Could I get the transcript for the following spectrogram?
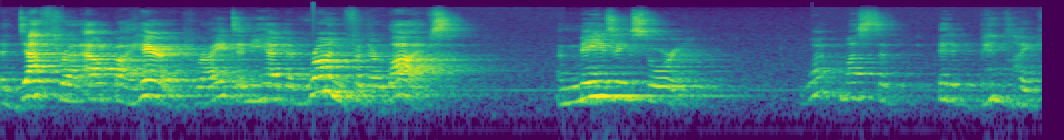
a death threat out by Herod, right? And he had to run for their lives. Amazing story what must have it have been like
